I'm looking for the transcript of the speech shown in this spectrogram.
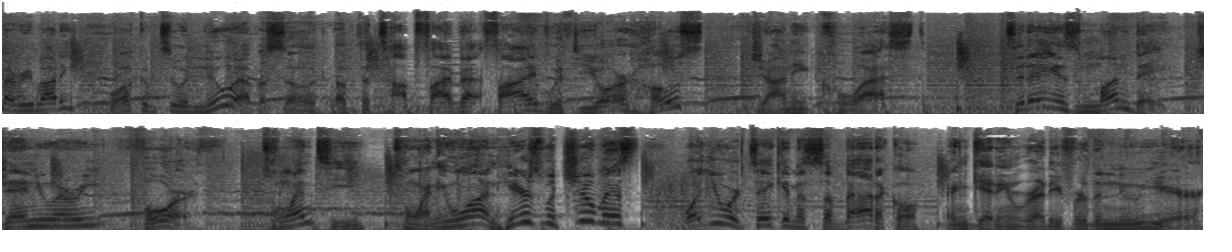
everybody? Welcome to a new episode of the Top 5 at 5 with your host, Johnny Quest. Today is Monday, January 4th, 2021. Here's what you missed while you were taking a sabbatical and getting ready for the new year.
